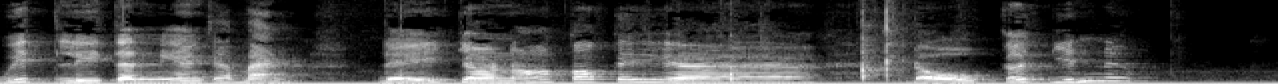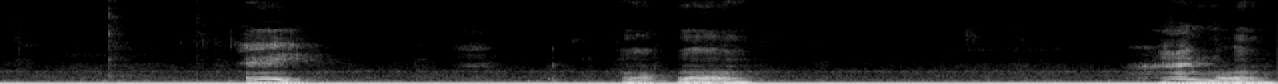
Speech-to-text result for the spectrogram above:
with Litten nha các bạn để cho nó có cái à, độ kết dính đó. Đây. một muỗng hai muỗng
